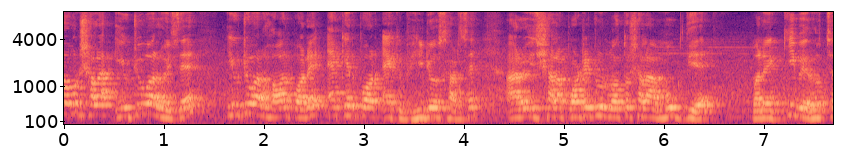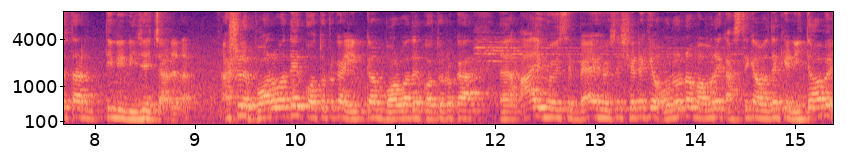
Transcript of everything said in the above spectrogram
মামুন শালা ইউটিউবার হয়েছে ইউটিউবার হওয়ার পরে একের পর এক ভিডিও ছাড়ছে, আর ওই শালা পটেটুর মতো শালা মুখ দিয়ে মানে কি বের হচ্ছে তার তিনি নিজেই জানে না। আসলে বরবাদের কত টাকা ইনকাম বরবাদের কত টাকা আয় হয়েছে, ব্যয় হয়েছে সেটা কি অনন্য মামুনের কাছ থেকে আমাদেরকে নিতে হবে?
